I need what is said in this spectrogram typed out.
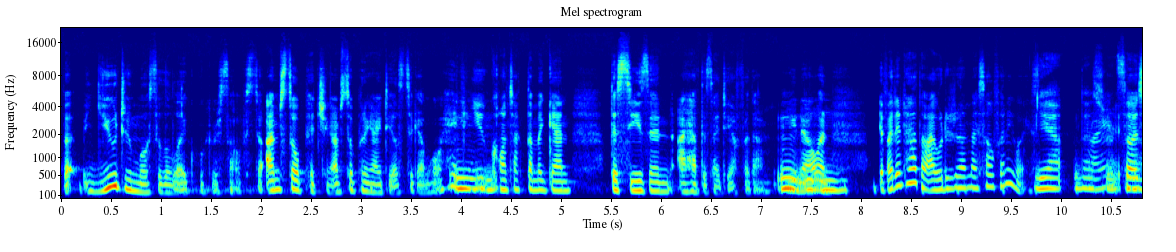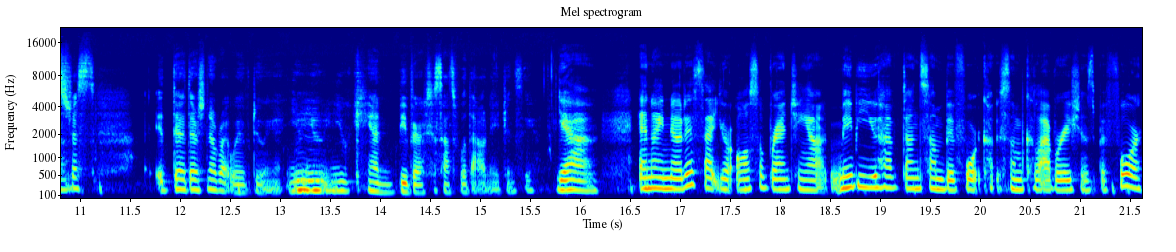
But you do most of the legwork yourself. So I'm still pitching. I'm still putting ideas together. Going, hey, can you mm. contact them again this season? I have this idea for them. You know, and if I didn't have them, I would have done it myself anyways. Yeah, that's right. right. So it's just. It, there, there's no right way of doing it. You, you you can be very successful without an agency. Yeah. And I noticed that you're also branching out. Maybe you have done some before, some collaborations before,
